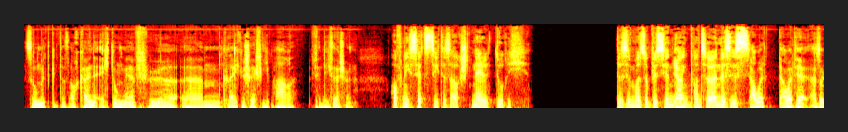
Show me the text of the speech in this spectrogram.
Somit gibt es auch keine Ächtung mehr für ähm, gleichgeschlechtliche Paare. Finde ich sehr schön. Hoffentlich setzt sich das auch schnell durch. Das ist immer so ein bisschen Ja. mein Konzern. Es ist Dauert, dauert ja, also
